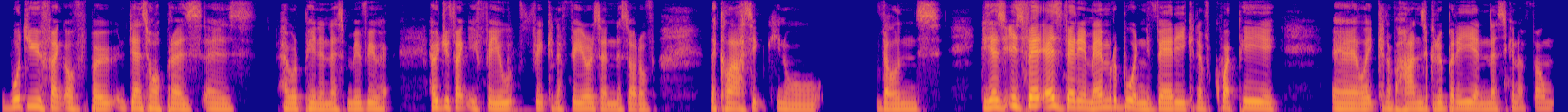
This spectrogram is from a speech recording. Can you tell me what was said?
What do you think of about Dennis Hopper as, as Howard Payne in this movie? How do you think he feel, fe- kind of fares in the sort of the classic, you know, villains? Because he's, he's very, is very memorable and very kind of quippy, uh, like kind of Hans Grubery in this kind of film.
